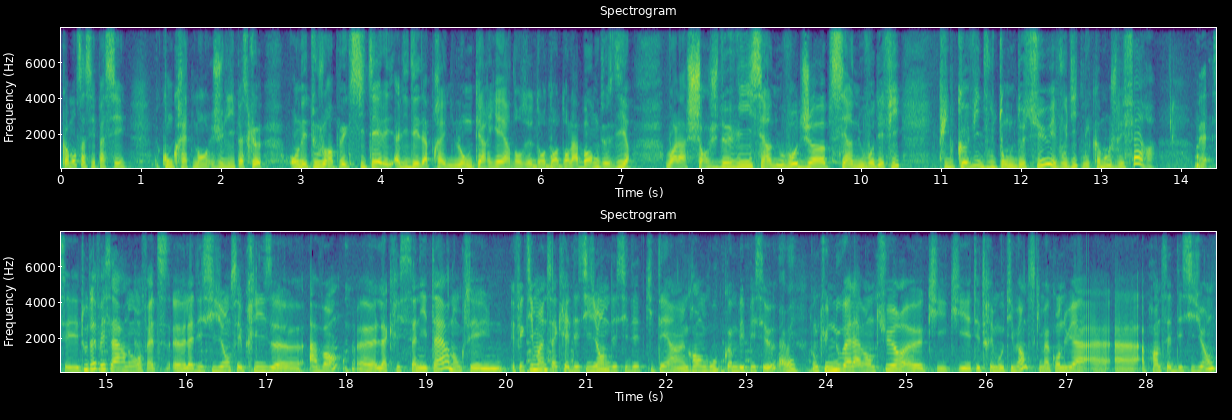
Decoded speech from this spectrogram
Comment ça s'est passé concrètement, Julie? Parce que on est toujours un peu excité à l'idée d'après une longue carrière dans, dans, dans, dans, la banque de se dire voilà change de vie, c'est un nouveau job, c'est un nouveau défi. Puis le Covid vous tombe dessus et vous dites mais comment je vais faire? Bah, c'est tout à fait ça, Arnaud, en fait. Euh, la décision s'est prise euh, avant euh, la crise sanitaire, donc c'est effectivement une sacrée décision de décider de quitter un grand groupe comme BPCE. Ah oui. Donc une nouvelle aventure qui, qui, était très motivante, ce qui m'a conduit à, à, à, prendre cette décision.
